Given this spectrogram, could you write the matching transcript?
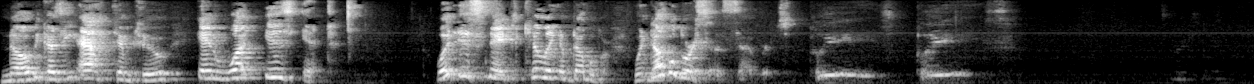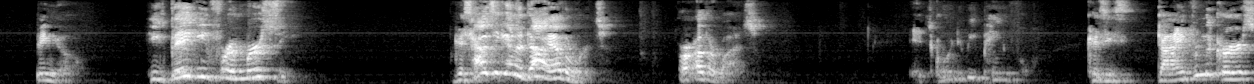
No, because he asked him to. And what is it? What is Snape's killing of Dumbledore? When Dumbledore says, Severus, please, please. Bingo. He's begging for mercy. Because how's he going to die, other words, or otherwise? It's going to be painful because he's dying from the curse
